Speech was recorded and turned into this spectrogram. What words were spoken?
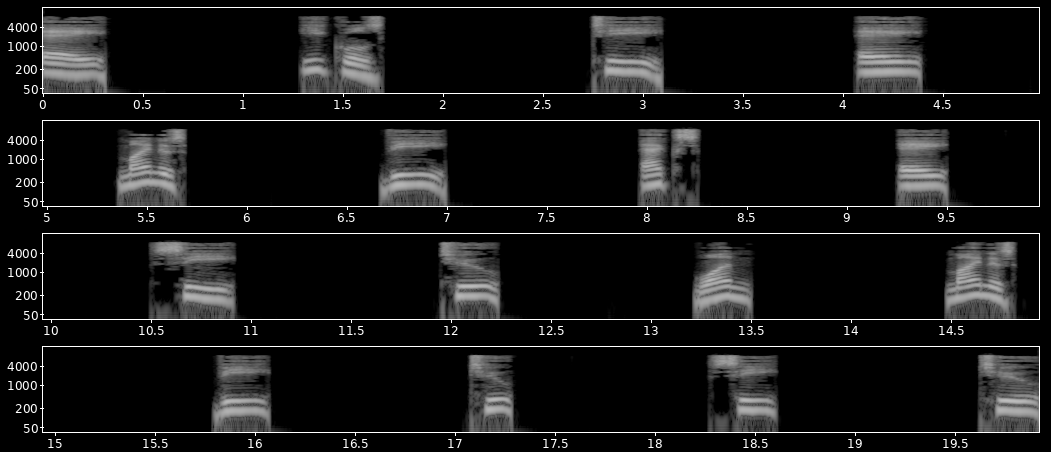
A equals T A minus V X A C two one minus V two C two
